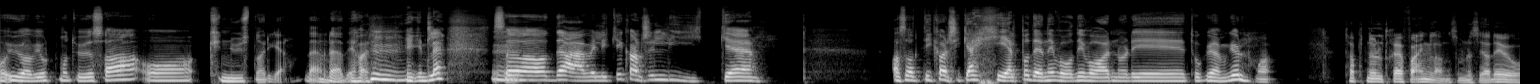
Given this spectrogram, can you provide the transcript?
og uavgjort mot USA, og knust Norge. Det er det de har, Mm. egentlig. Så det er vel ikke kanskje like Altså at de kanskje ikke er helt på det nivået de var når de tok VM-gull. Tapt 0-3 for England, som du sier. Det er jo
